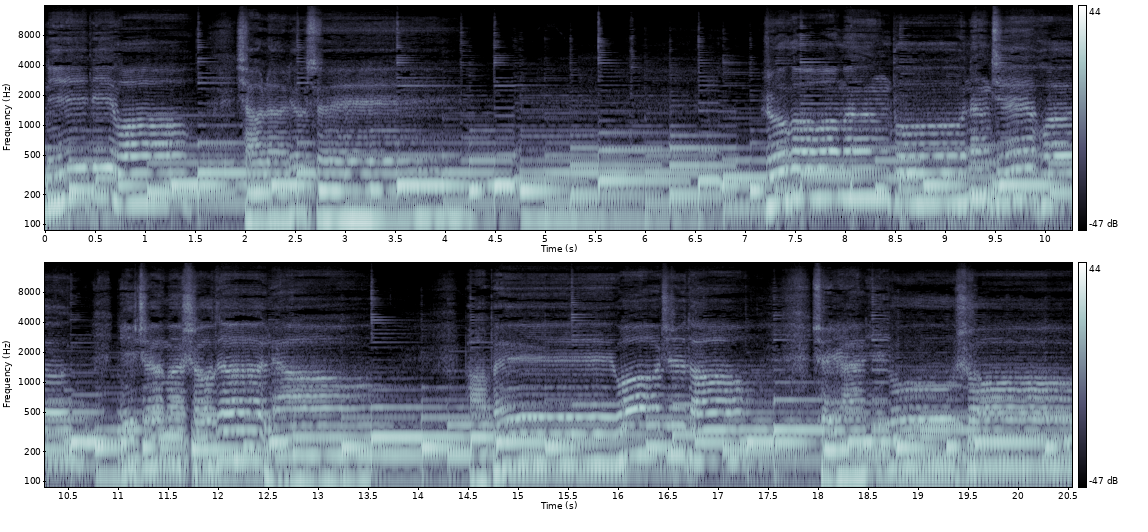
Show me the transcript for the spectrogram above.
你比我小了六岁。么受得了，宝贝？我知道，虽然你不说。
